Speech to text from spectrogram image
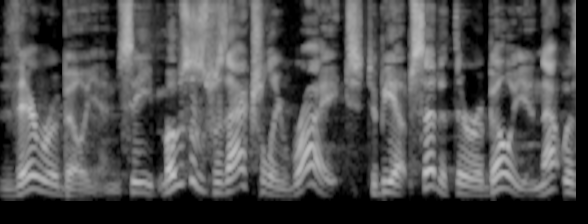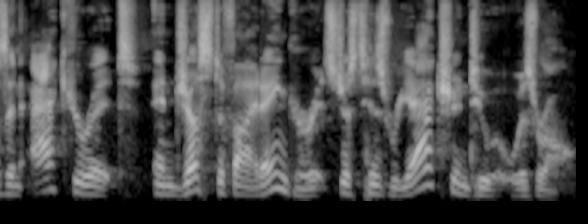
their rebellion. See, Moses was actually right to be upset at their rebellion. That was an accurate and justified anger. It's just his reaction to it was wrong.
